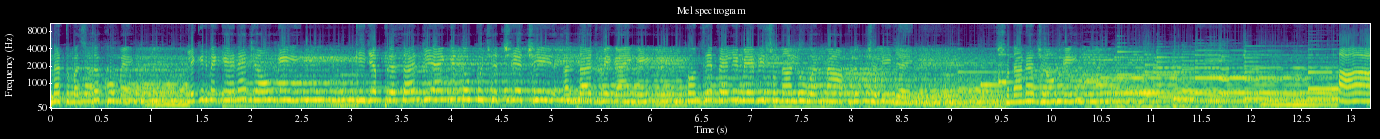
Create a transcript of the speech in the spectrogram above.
नतमस्तक हूँ मैं। लेकिन मैं कहना चाहूँगी कि जब प्रसाद जी आएँगे तो कुछ अच्छे अच्छे अंदाज में गाएँगे। तो उनसे पहले मैं भी सुना लूँ, वरना आप लोग चले जाएँगे। सुनाना चाहूँगी। आ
